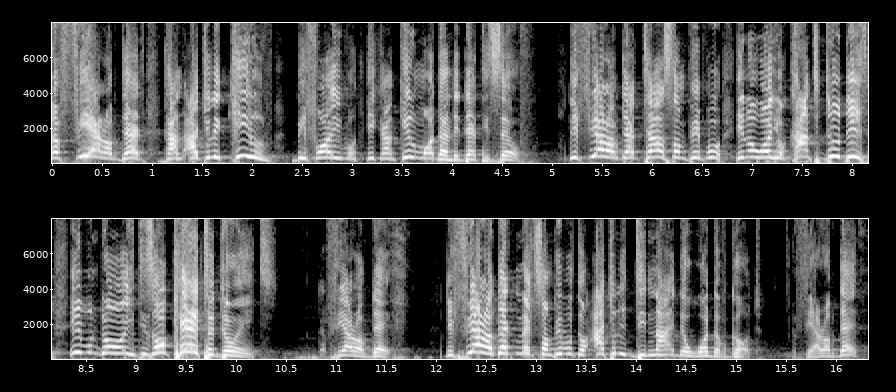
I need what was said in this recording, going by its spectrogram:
The fear of death can actually kill before even, he can kill more than the death itself. The fear of death tells some people, you know what, you can't do this, even though it is okay to do it. The fear of death. The fear of death makes some people to actually deny the word of God. The fear of death.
